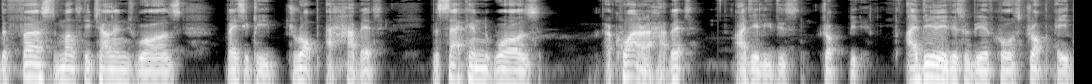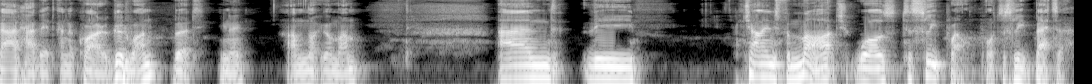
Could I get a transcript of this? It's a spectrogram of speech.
The first monthly challenge was basically drop a habit. The second was acquire a habit. Ideally, this drop, ideally, this would be, of course, drop a bad habit and acquire a good one. But, you know, I'm not your mum. And the challenge for March was to sleep well or to sleep better.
